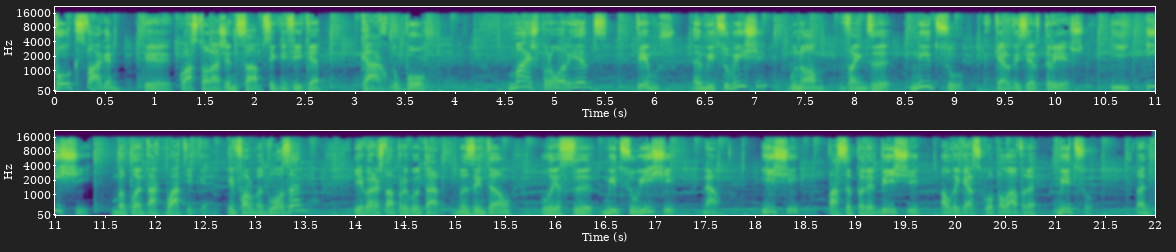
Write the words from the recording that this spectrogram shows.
Volkswagen, que quase toda a gente sabe significa carro do povo. Mais para o Oriente, temos a Mitsubishi, o nome vem de Mitsu, quer dizer três, e Ishi, uma planta aquática em forma de losango. E agora está a perguntar, mas então lê-se Mitsuishi? Não. Ishi passa para Bishi ao ligar-se com a palavra Mitsu. Portanto,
